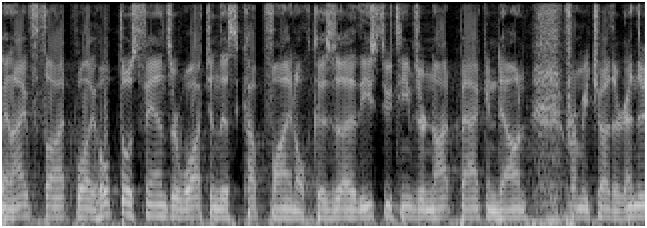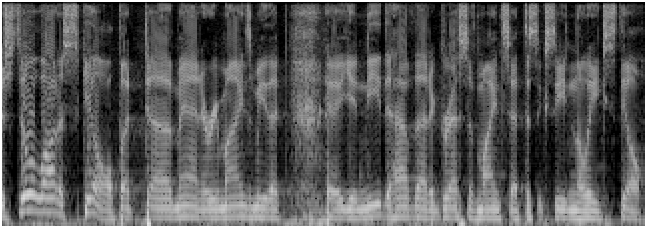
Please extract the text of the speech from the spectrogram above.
And I've thought, well, I hope those fans are watching this Cup final because uh, these two teams are not backing down from each other. And there's still a lot of skill, but uh, man, it reminds me that uh, you need to have that aggressive mindset to succeed in the league still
